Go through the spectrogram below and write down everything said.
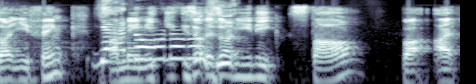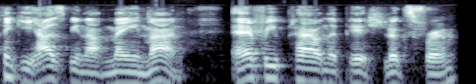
Don't you think? Yeah, I mean, no, he, no, he's got his he- own unique style, but I think he has been that main man. Every player on the pitch looks for him.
